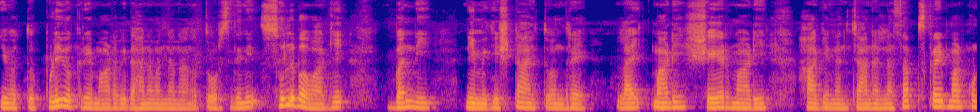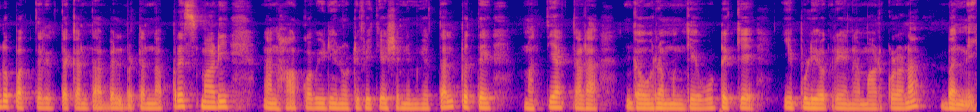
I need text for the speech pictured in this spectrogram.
ಇವತ್ತು ಪುಳಿಯೋಗರೆ ಮಾಡೋ ವಿಧಾನವನ್ನು ನಾನು ತೋರಿಸಿದ್ದೀನಿ. ಸುಲಭವಾಗಿ ಬನ್ನಿ, ನಿಮಗಿಷ್ಟ ಆಯಿತು ಅಂದರೆ ಲೈಕ್ ಮಾಡಿ ಶೇರ್ ಮಾಡಿ, ಹಾಗೆ ನನ್ನ ಚಾನಲ್ನ ಸಬ್ಸ್ಕ್ರೈಬ್ ಮಾಡಿಕೊಂಡು ಪಕ್ಕದಲ್ಲಿರ್ತಕ್ಕಂಥ ಬೆಲ್ ಬಟನ್ನ ಪ್ರೆಸ್ ಮಾಡಿ, ನಾನು ಹಾಕೋ ವಿಡಿಯೋ ನೋಟಿಫಿಕೇಷನ್ ನಿಮಗೆ ತಲುಪುತ್ತೆ. ಮತ್ತ್ಯಾಕೆ ತಡ ಗೌರಮ್ಮಂಗೆ ಊಟಕ್ಕೆ ಈ ಪುಳಿಯೋಗರೆಯನ್ನು ಮಾಡ್ಕೊಳ್ಳೋಣ, ಬನ್ನಿ.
